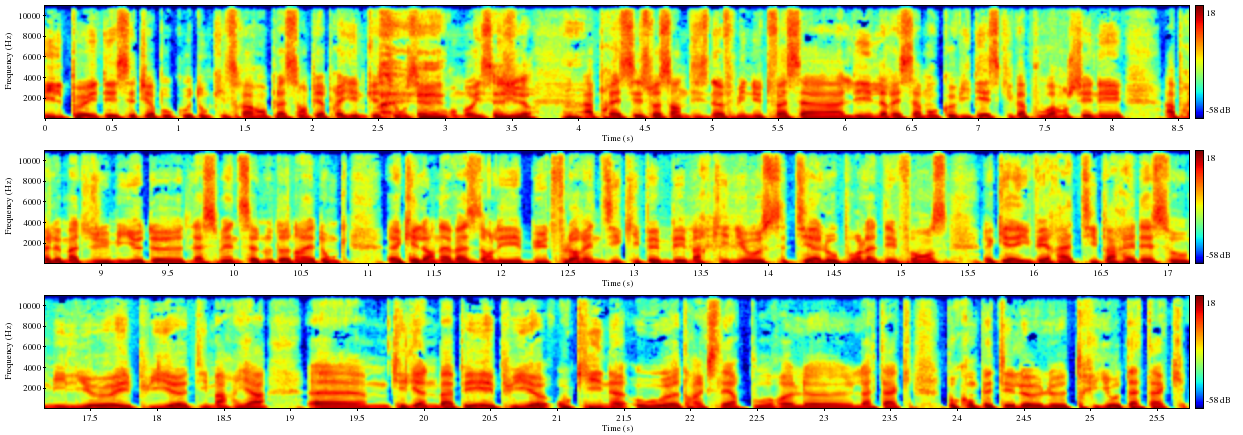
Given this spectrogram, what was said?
Il peut aider, c'est déjà beaucoup, donc il sera remplaçant. Puis après il y a une question aussi pour Moïse. Après ses 79 minutes face à Lille, récemment Covidé, ce qui va pouvoir enchaîner après le match du milieu de, de la semaine, ça nous donnerait donc euh, Keller Navas dans les buts, Florenzi, Kipembe, Marquinhos, Diallo pour la défense, Gay Verratti, Paredes au milieu, et puis euh, Di Maria, euh, Kylian Mbappé, et puis Houkin ou Draxler pour l'attaque, pour compléter le, le trio d'attaque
